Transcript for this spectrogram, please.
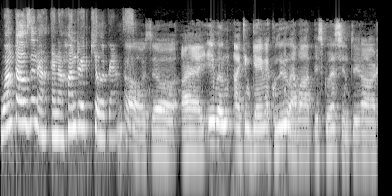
1,100 kilograms? oh, so I even I think gave a clue about this question to our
